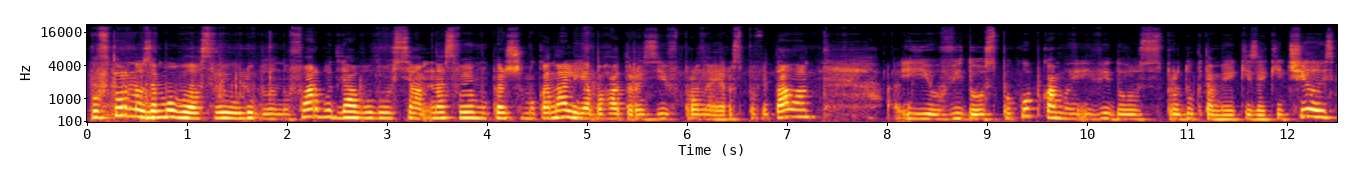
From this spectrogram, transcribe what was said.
Повторно замовила свою улюблену фарбу для волосся. На своєму першому каналі я багато разів про неї розповідала і відео з покупками, і відео з продуктами, які закінчились.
